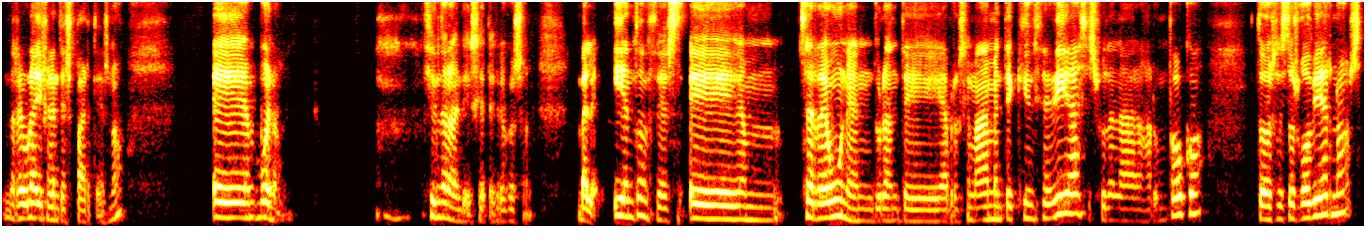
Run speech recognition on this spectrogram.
reúne diferentes partes, ¿no? Eh, bueno, 197 creo que son. Vale, y entonces eh, se reúnen durante aproximadamente 15 días, se suelen alargar un poco, todos estos gobiernos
